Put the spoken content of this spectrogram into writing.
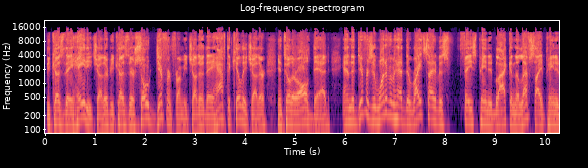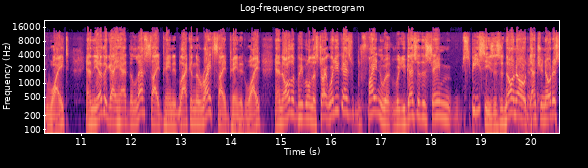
because they hate each other because they're so different from each other. They have to kill each other until they're all dead. And the difference is one of them had the right side of his face painted black and the left side painted white, and the other guy had the left side painted black and the right side painted white. And all the people in the start, what are you guys fighting with? Well, you guys are the same species. He says, no, no, don't you notice?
